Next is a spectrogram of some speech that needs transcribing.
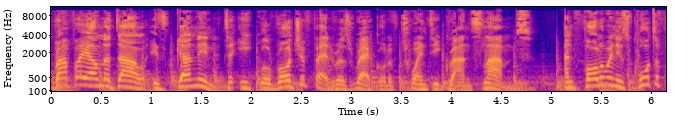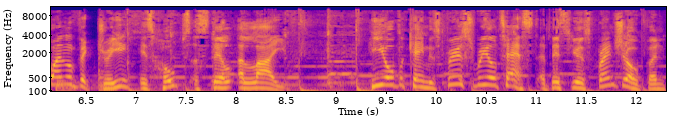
Rafael Nadal is gunning to equal Roger Federer's record of 20 Grand Slams. And following his quarterfinal victory, his hopes are still alive. He overcame his first real test at this year's French Open,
